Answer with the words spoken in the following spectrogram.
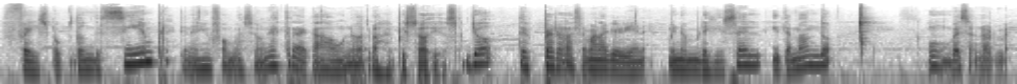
Facebook, donde siempre tienes información extra de cada uno de los episodios. Yo te espero la semana que viene. Mi nombre es Giselle y te mando un beso enorme.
